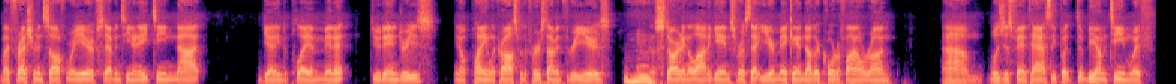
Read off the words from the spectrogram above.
my freshman and sophomore year of 17 and 18 not getting to play a minute due to injuries you know playing lacrosse for the first time in three years Mm-hmm. you know starting a lot of games for us that year making another quarterfinal run um, was just fantastic. But to be on a team with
